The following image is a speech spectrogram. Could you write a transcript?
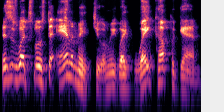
This is what's supposed to animate you. And we like wake up again.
